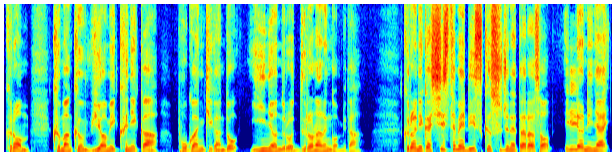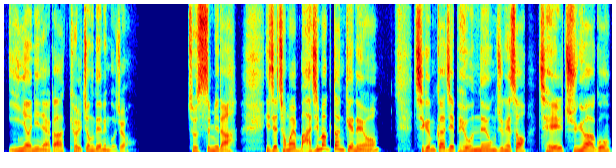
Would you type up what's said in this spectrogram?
그럼 그만큼 위험이 크니까 보관 기간도 2년으로 늘어나는 겁니다. 그러니까 시스템의 리스크 수준에 따라서 1년이냐 2년이냐가 결정되는 거죠. 좋습니다. 이제 정말 마지막 단계네요. 지금까지 배운 내용 중에서 제일 중요하고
